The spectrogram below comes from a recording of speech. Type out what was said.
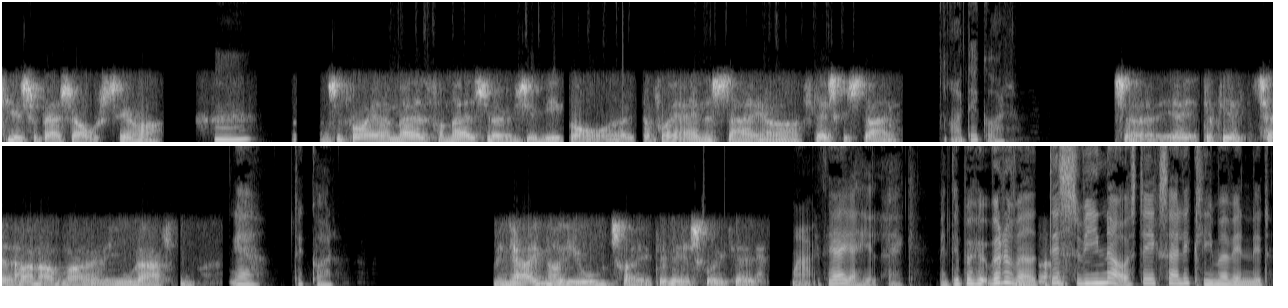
kirsebærsovs til mig. Mm. Og så får jeg mad fra madservice i Viborg. Der får jeg andet steg og flæskesteg. Åh, det er godt. Så jeg, der bliver taget hånd om mig juleaften. Ja, det er godt. Men jeg har ikke noget juletræ. Det vil jeg sgu ikke have. Nej, det er jeg heller ikke. Men det behøver, ved du hvad, det sviner også. Det er ikke særlig klimavenligt.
